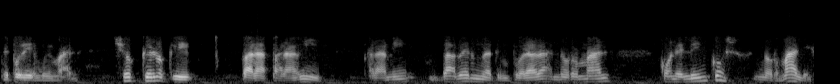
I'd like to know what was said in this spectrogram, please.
te puede ir muy mal. Yo creo que para, para mí, para mí va a haber una temporada normal con elencos normales,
